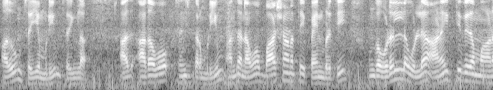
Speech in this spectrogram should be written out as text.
அதுவும் செய்ய முடியும் சரிங்களா? அது அதவோ செஞ்சு தர முடியும். அந்த நவ பாஷானத்தை பயன்படுத்தி உங்கள் உடலில் உள்ள அனைத்து விதமான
